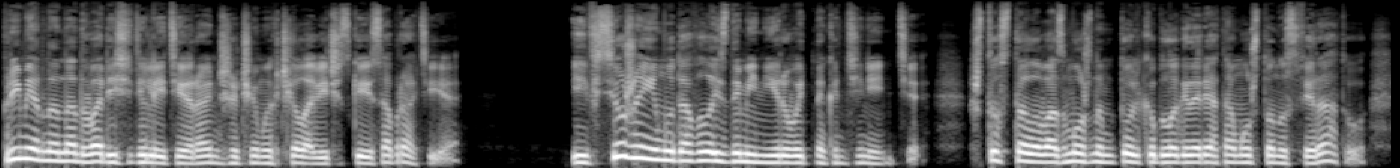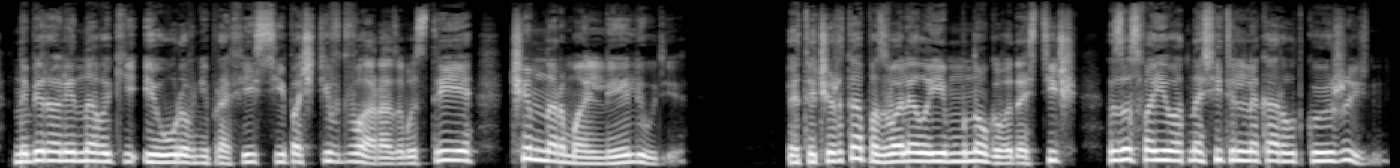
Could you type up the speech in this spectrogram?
примерно на два десятилетия раньше, чем их человеческие собратья. И все же им удавалось доминировать на континенте, что стало возможным только благодаря тому, что Носферату набирали навыки и уровни профессии почти в два раза быстрее, чем нормальные люди. Эта черта позволяла им многого достичь за свою относительно короткую жизнь.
